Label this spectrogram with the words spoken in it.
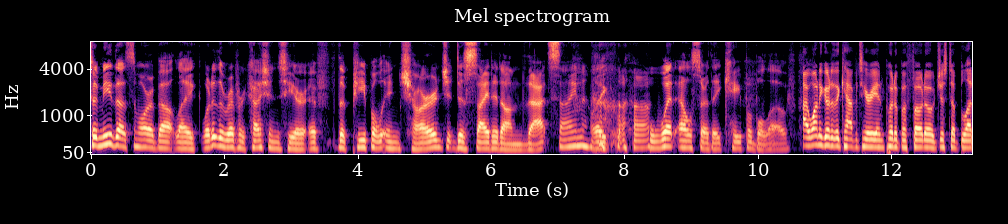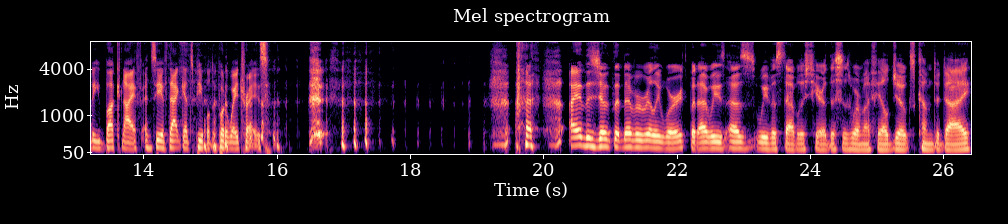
To me, that's more about like, what are the repercussions here if the people in charge decided on that sign? Like, what else are they capable of? I want to go to the cafeteria and put up a photo of just a bloody buck knife and see if that gets people to put away trays. I had this joke that never really worked, but always, as we've established here, this is where my failed jokes come to die.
